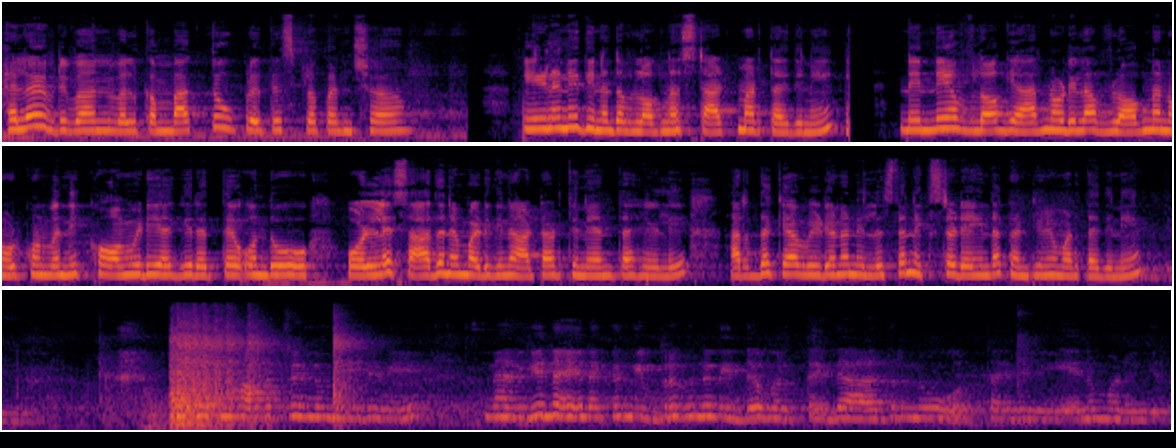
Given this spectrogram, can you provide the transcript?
Hello everyone welcome back to Preethi's Prapancha ಏಳನೇ ದಿನದ ವ್ಲಾಗ್ನ ಸ್ಟಾರ್ಟ್ ಮಾಡ್ತಾ ಇದ್ದೀನಿ. ನಿನ್ನೆಯ ವ್ಲಾಗ್ ಯಾರು ನೋಡಿಲ್ಲ ವ್ಲಾಗ್ನ ನೋಡ್ಕೊಂಡು ಬನ್ನಿ. ಕಾಮಿಡಿ ಆಗಿರುತ್ತೆ ಒಂದು ಒಳ್ಳೆ ಸಾಧನೆ ಮಾಡಿದ್ದೀನಿ ಆಟ ಆಡ್ತೀನಿ ಅಂತ ಹೇಳಿ. ಅರ್ಧಕ್ಕೆ ಆ ವಿಡಿಯೋನ ನಿಲ್ಲಿಸ್ದೆ ನೆಕ್ಸ್ಟ್ ಡೇಯಿಂದ ಕಂಟಿನ್ಯೂ ಮಾಡ್ತಾ ಇದ್ದೀನಿ. ಮಾತ್ರ ನನಗೆ ನಯನಕ್ಕಂಗೆ ಇಬ್ರಿಗೂ ನಿದ್ದೆ ಬರ್ತಾ ಇದ್ದೆ ಆದ್ರೂ ಓದ್ತಾ ಇದ್ದೀನಿ ಏನೂ ಮಾಡಂಗಿಲ್ಲ.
